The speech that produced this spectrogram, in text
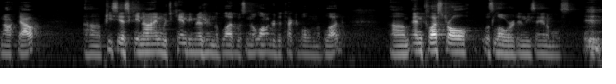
knocked out. Uh, PCSK9, which can be measured in the blood, was no longer detectable in the blood. Um, and cholesterol was lowered in these animals. and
